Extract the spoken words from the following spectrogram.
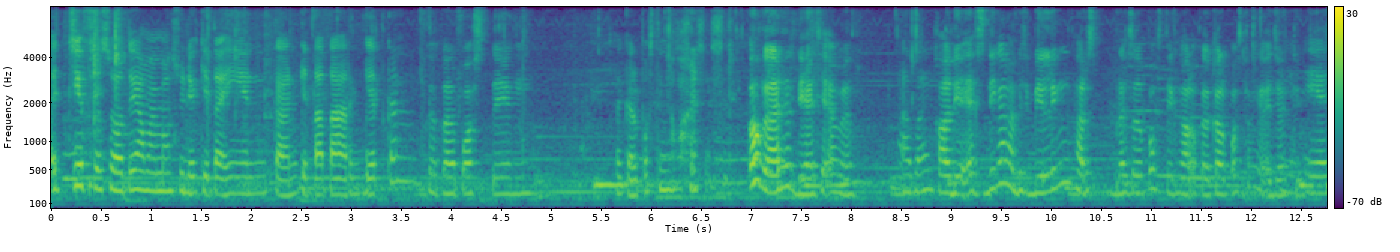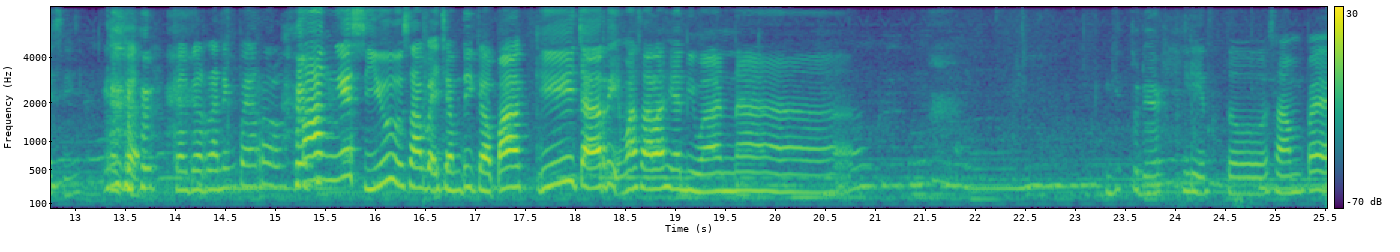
achieve sesuatu yang memang sudah kita inginkan kita target kan gagal posting. Gagal posting apa? Oh nggak ada di ya apa kalau di SD kan habis billing harus berhasil posting. Kalau gagal posting nggak jadi. Iya sih. Gagal, gagal running payroll. Nangis you. Sampai jam 3 pagi cari masalahnya di mana. Gitu deh. Gitu. Sampai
